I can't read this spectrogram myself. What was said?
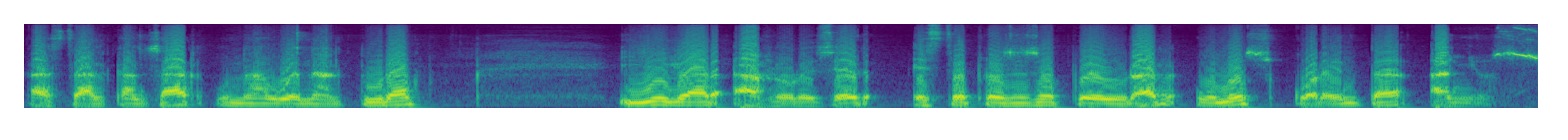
hasta alcanzar una buena altura y llegar a florecer. Este proceso puede durar unos 40 años.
